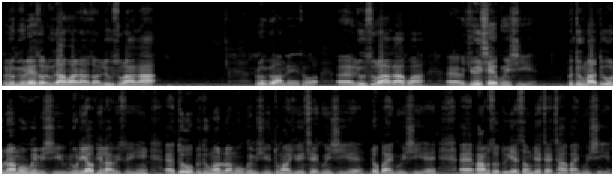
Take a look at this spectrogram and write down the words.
ဘယ်လိုမျိုးလဲဆိုတော့လူသားဝါဒဆိုတော့လူဆိုတာက ဘယ်လိုပြောရမလဲဆိုတော့အဲလူဆိုတာကကွာအဲရွေးချယ်ခွင့်ရှိတယ်ဘယ်သူမှသူ့ကိုလွှမ်းမိုးခွင့်မရှိဘူးလူတစ်ယောက်ဖြစ်လာပြီဆိုရင်အဲသူ့ကိုဘယ်သူမှလွှမ်းမိုးခွင့်မရှိဘူးသူ့မှာရွေးချယ်ခွင့်ရှိရယ်လုတ်ပိုင်ခွင့်ရှိရယ်အဲဘာမဆိုသူ့ရဲ့ဆုံးဖြတ်ချက်ချပိုင်ခွင့်ရှိရယ်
